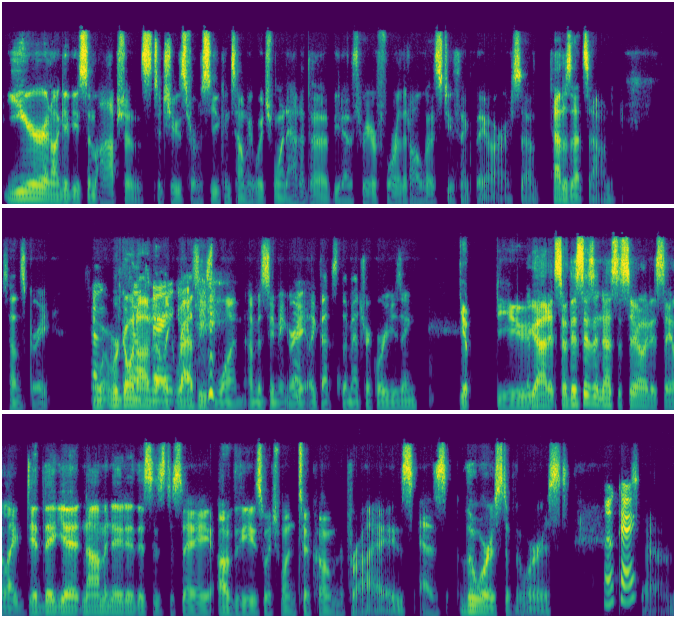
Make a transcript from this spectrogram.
year and I'll give you some options to choose from so you can tell me which one out of the, you know, three or four that I'll list you think they are. So, how does that sound? Sounds great. We're- Sounds- we're going on like good. Razzies one, I'm assuming, right? Like that's the metric we're using. You got it. So this isn't necessarily to say like, did they get nominated? This is to say of these, which one took home the prize as the worst of the worst. Okay. So,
